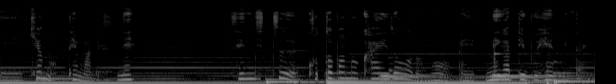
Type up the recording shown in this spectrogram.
えー、今日のテーマですね。先日言葉の解像度の、えー、ネガティブ編みたいな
